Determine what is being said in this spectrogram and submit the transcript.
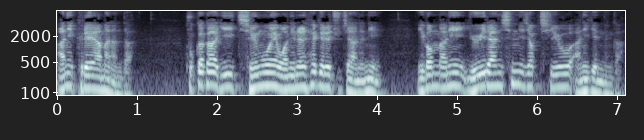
아니 그래야만 한다. 국가가 이 증오의 원인을 해결해 주지 않으니 이것만이 유일한 심리적 치유 아니겠는가.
